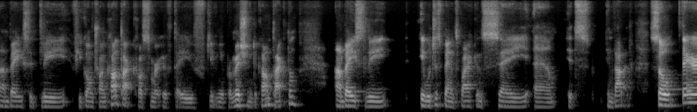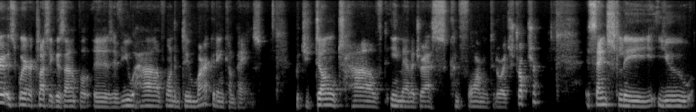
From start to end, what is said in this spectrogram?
and basically, if you go and try and contact customer, if they've given you permission to contact them, and basically it would just bounce back and say um, it's invalid. So there is where a classic example is if you have wanted to do marketing campaigns, but you don't have the email address conforming to the right structure, essentially you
